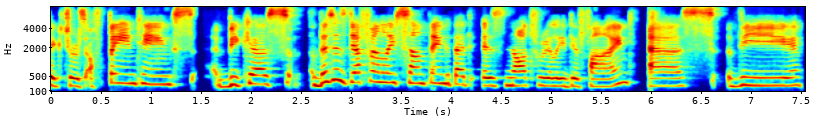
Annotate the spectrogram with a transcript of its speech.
pictures of paintings? Because this is definitely something that is not really defined as the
